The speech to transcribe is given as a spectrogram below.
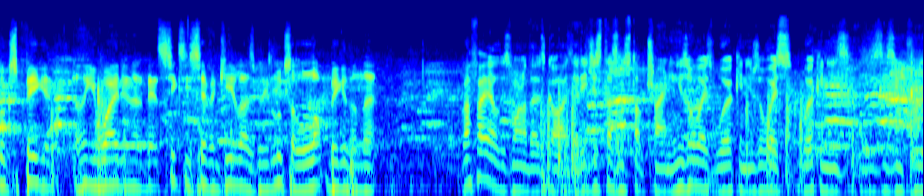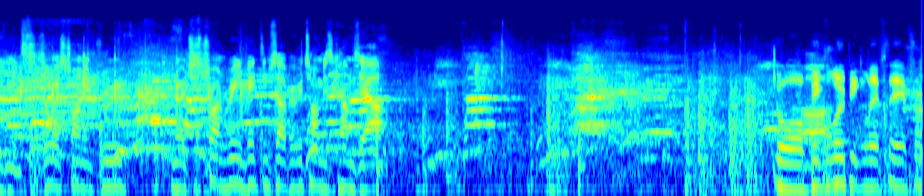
looks big. I think he weighed in at about 67 kilos, but he looks a lot bigger than that. Raphael is one of those guys that he just doesn't stop training. He's always working. He's always working his, his, his improvements. He's always trying to improve. You know, just trying to reinvent himself every time he comes out. Oh, big looping left there from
